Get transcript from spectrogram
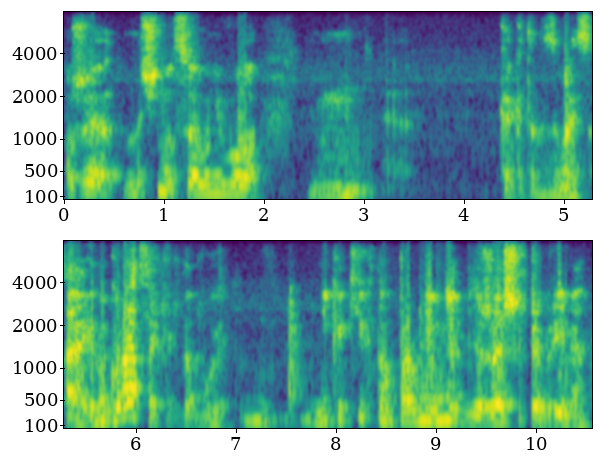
уже начнутся у него как это называется, а, инаугурация когда будет, никаких там проблем нет в ближайшее время,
